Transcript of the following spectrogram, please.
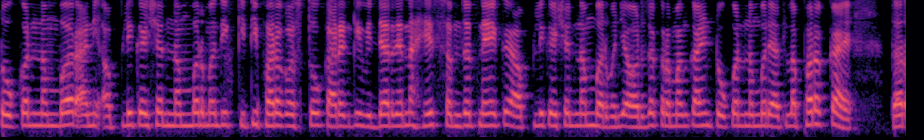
टोकन नंबर आणि अप्लिकेशन नंबरमध्ये किती फरक असतो? कारण की विद्यार्थ्यांना हेच समजत नाही की अप्लिकेशन नंबर म्हणजे अर्ज क्रमांक आणि टोकन नंबर यातला फरक काय तर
